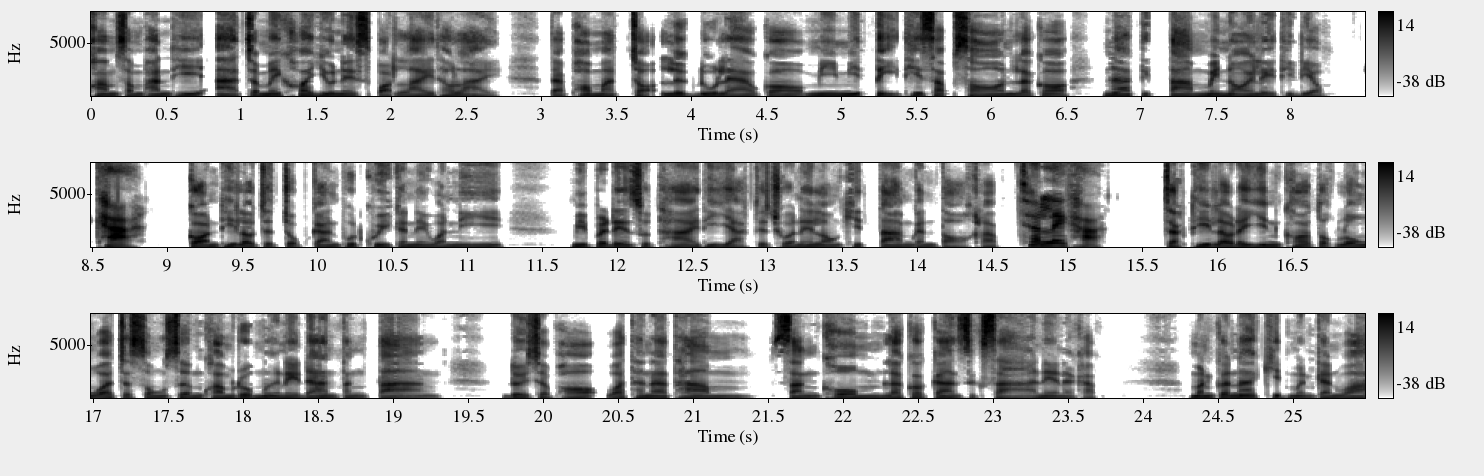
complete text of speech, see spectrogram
ความสัมพันธ์ที่อาจจะไม่ค่อยอยู่ในสปอตไลท์เท่าไหร่ แต่พอมาเจาะลึกดูแล้วก็มีมิติที่ซับซ้อน แล้วก็น่าติดตามไม่น้อยเลยทีเดียว ค่ะ ก่อนที่เราจะจบการพูดคุยกันในวันนี้ มีประเด็นสุดท้ายที่อยากจะชวนให้ลองคิดตามกันต่อครับ เชิญเลยค่ะ จากที่เราได้ยินข้อตกลงว่าจะส่งเสริมความร่วมมือในด้านต่างๆ โดยเฉพาะวัฒนธรรม สังคม แล้วก็การศึกษาเนี่ยนะครับ มันก็น่าคิดเหมือนกันว่า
